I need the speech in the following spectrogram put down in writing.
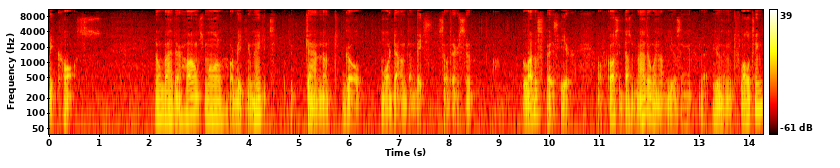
because no matter how small or big you make it, you cannot go more down than this. So there's a, a lot of space here. Of course, it doesn't matter when I'm using it, using it floating,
